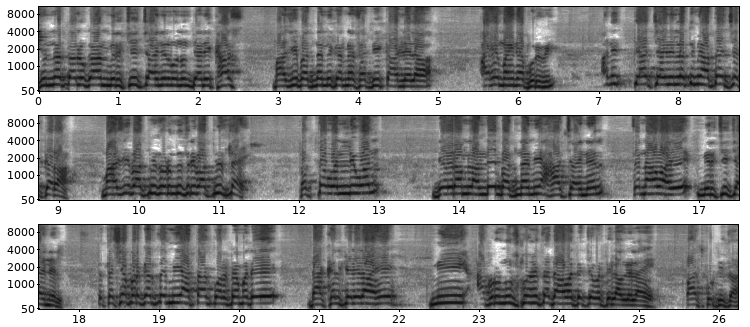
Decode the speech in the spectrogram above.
जुन्नर तालुका मिरची चॅनल म्हणून त्यांनी खास माझी बदनामी करण्यासाठी काढलेला आहे महिन्यापूर्वी. आणि त्या चॅनलला तुम्ही आता चेक करा. माझी बातमी करून दुसरी बातमीच नाही. फक्त वनली वन देवराम लांडे बदनामी हा चॅनेलचं नाव आहे मिरची चॅनेल तर तशा प्रकारचं मी आता कोर्टामध्ये दाखल केलेलं आहे. मी आबरून उचकण्याचा दावा त्याच्यावरती लावलेला आहे पाच कोटीचा.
